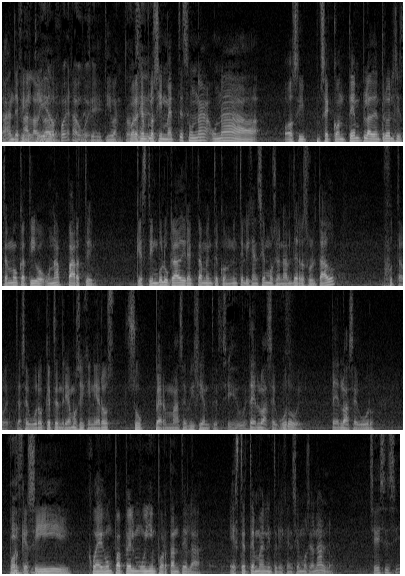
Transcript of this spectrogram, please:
Ah, en definitiva. vida güey, afuera, en. Por ejemplo, si metes una, una, o si se contempla dentro del sistema educativo una parte que esté involucrada directamente con una inteligencia emocional de resultado, puta, güey, te aseguro que tendríamos ingenieros súper más eficientes. Sí, güey. Te lo aseguro, güey. Te lo aseguro. Porque sí juega un papel muy importante la, este tema de la inteligencia emocional, ¿no? Sí, sí, sí.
